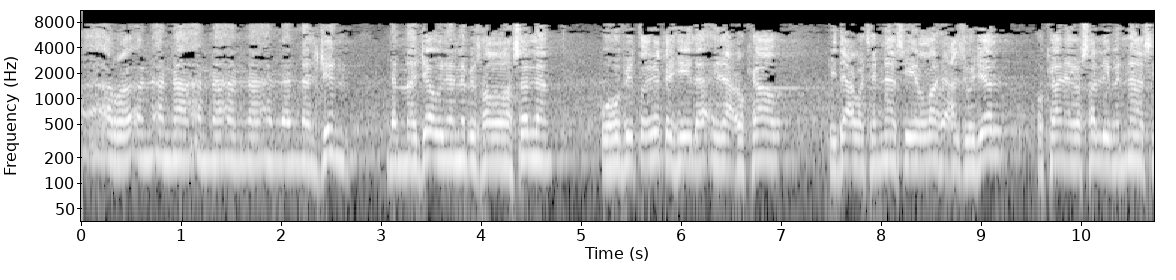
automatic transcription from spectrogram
أن أن أن أن, أن الجن لما جاءوا إلى النبي صلى الله عليه وسلم وهو في طريقه إلى إلى عكاظ لدعوة الناس إلى الله عز وجل وكان يصلي بالناس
